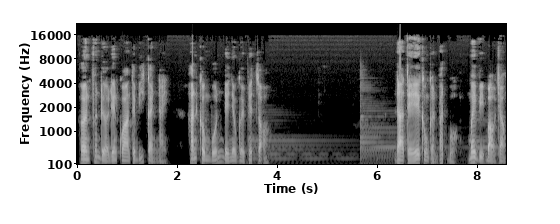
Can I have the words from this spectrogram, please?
hơn phân nửa liên quan tới bí cảnh này, hắn không muốn để nhiều người biết rõ. Đã thế không cần bắt buộc, mới bị bảo trọng.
